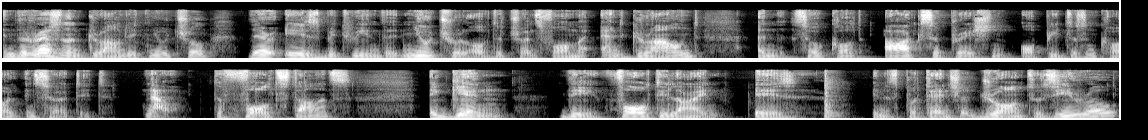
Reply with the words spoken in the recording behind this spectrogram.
In the resonant grounded neutral, there is between the neutral of the transformer and ground a so-called arc suppression or Petersen coil inserted. Now, the fault starts. Again, the faulty line is in its potential drawn to zero.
